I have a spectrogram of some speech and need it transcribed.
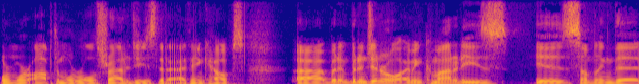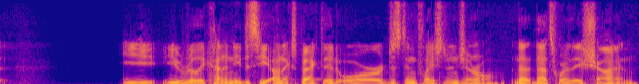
or more optimal roll strategies that I think helps. Uh, but but in general, I mean, commodities is something that you you really kind of need to see unexpected or just inflation in general. That that's where they shine.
